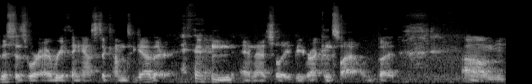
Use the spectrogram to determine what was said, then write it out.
this is where everything has to come together and and actually be reconciled. But Um,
